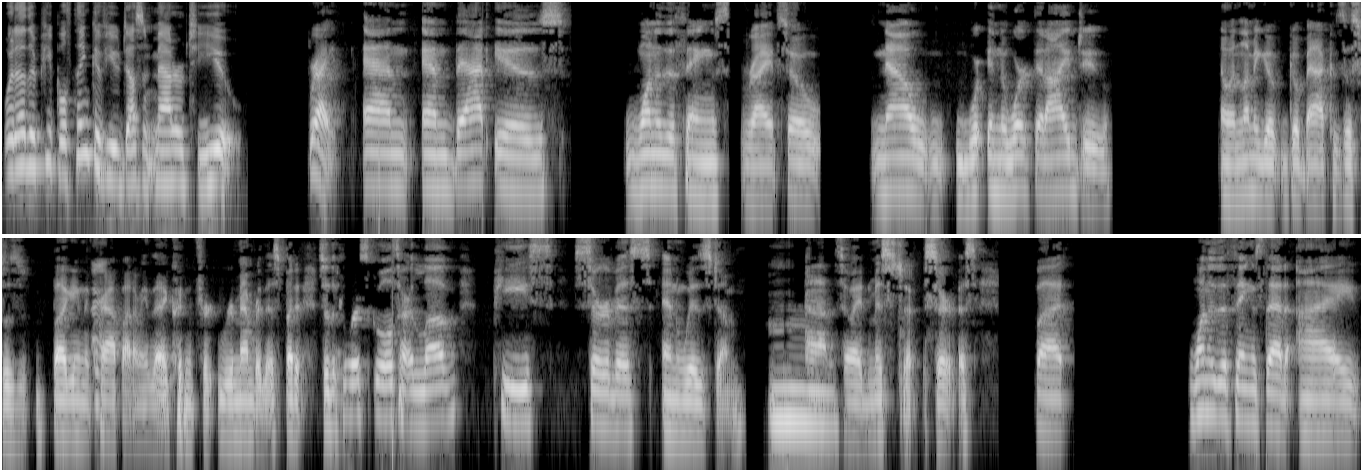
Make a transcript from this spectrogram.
what other people think of you doesn't matter to you. Right. And and that is one of the things, right? So now in the work that I do, oh, and let me go go back because this was bugging the crap out of me that I couldn't for, remember this. But so the four schools are love, peace, service and wisdom. Mm. Um, so I had missed service. But one of the things that I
